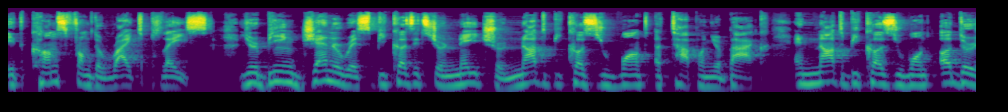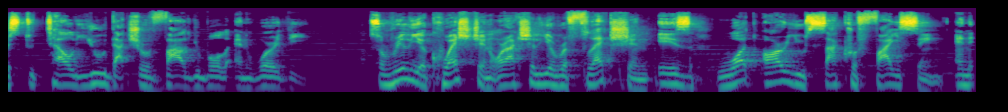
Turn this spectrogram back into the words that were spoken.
it comes from the right place. You're being generous because it's your nature, not because you want a tap on your back, and not because you want others to tell you that you're valuable and worthy. So, really, a question or actually a reflection is what are you sacrificing? And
